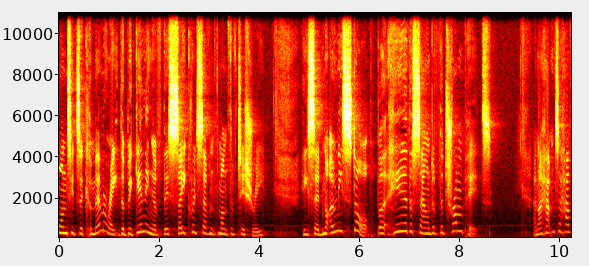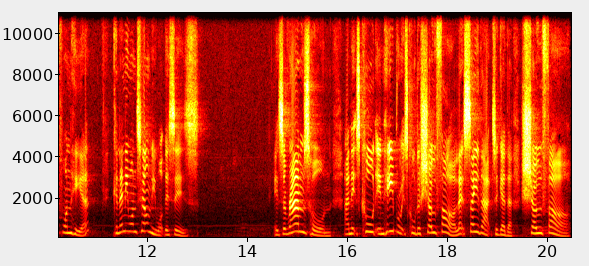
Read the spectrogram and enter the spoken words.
wanted to commemorate the beginning of this sacred seventh month of Tishri. He said, Not only stop, but hear the sound of the trumpet. And I happen to have one here. Can anyone tell me what this is? It's a ram's horn, and it's called, in Hebrew, it's called a shofar. Let's say that together shofar.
